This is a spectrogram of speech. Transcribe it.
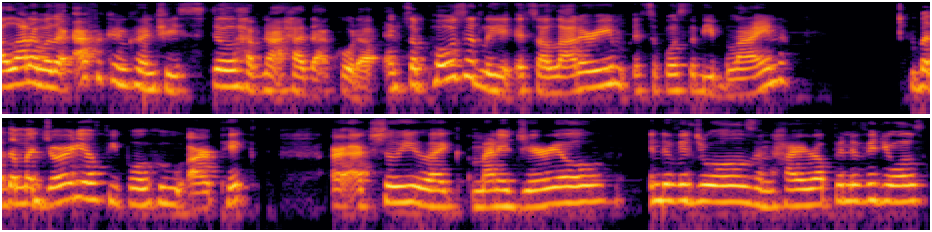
a lot of other African countries still have not had that quota. And supposedly it's a lottery, it's supposed to be blind. But the majority of people who are picked are actually like managerial individuals and higher up individuals.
